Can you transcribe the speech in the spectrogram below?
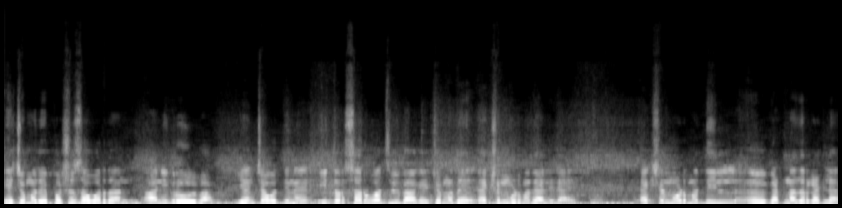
याच्यामध्ये पशुसंवर्धन आणि गृह विभाग यांच्या वतीने इतर सर्वच विभाग याच्यामध्ये ॲक्शन मोडमध्ये आलेले आहेत. ॲक्शन मोडमधील घटना जर घडल्या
